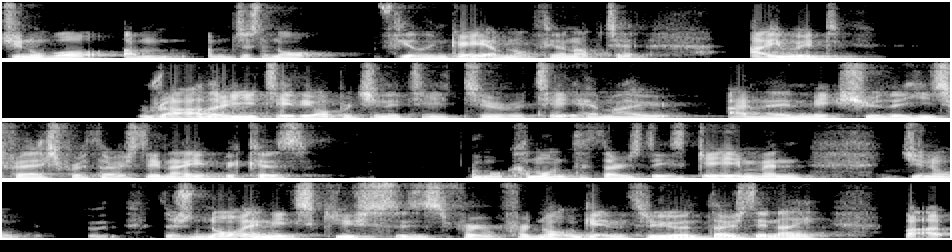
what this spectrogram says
do you know what? I'm I'm just not feeling great. I'm not feeling up to it. I would rather you take the opportunity to rotate him out and then make sure that he's fresh for Thursday night because and we'll come on to Thursday's game and you know there's not any excuses for for not getting through on Thursday night but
